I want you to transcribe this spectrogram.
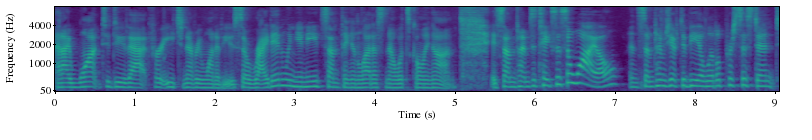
And I want to do that for each and every one of you. So write in when you need something and let us know what's going on. It sometimes it takes us a while, and sometimes you have to be a little persistent.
